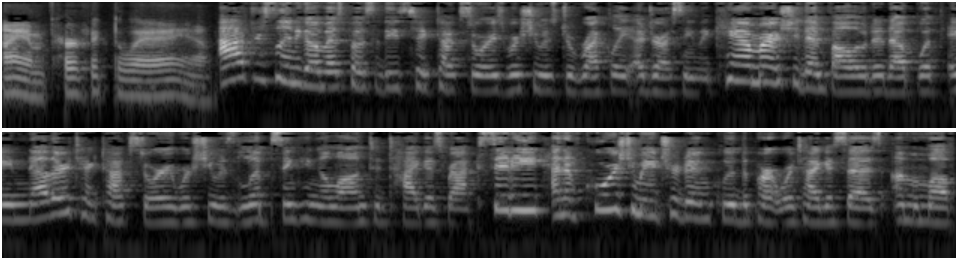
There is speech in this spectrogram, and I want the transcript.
I am perfect the way I am. After Selena Gomez posted these TikTok stories where she was directly addressing the camera, she then followed it up with another TikTok story where she was lip syncing along to Tyga's Rack City. And of course, she made sure to include the part where Tyga says, I'm a muff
